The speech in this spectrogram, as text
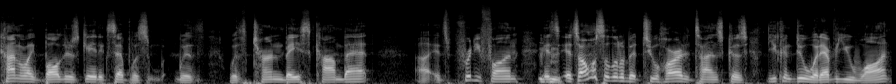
kind of like Baldur's Gate, except with with with turn-based combat. Uh, it's pretty fun. It's it's almost a little bit too hard at times because you can do whatever you want.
